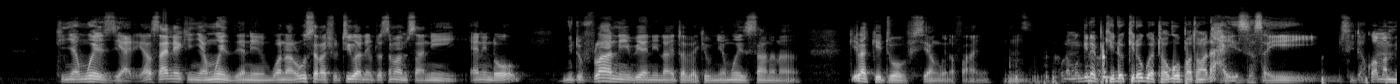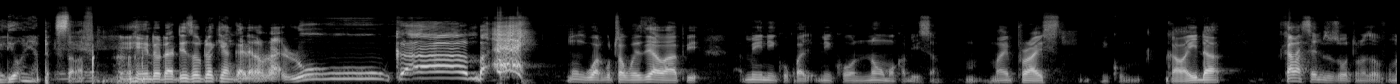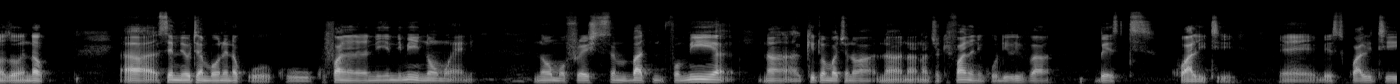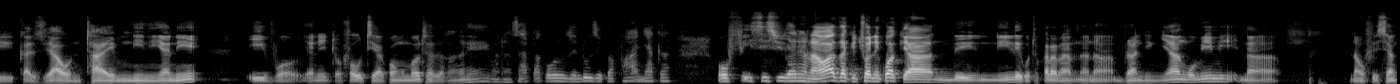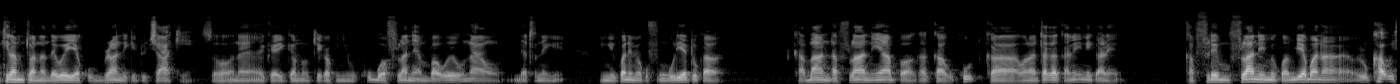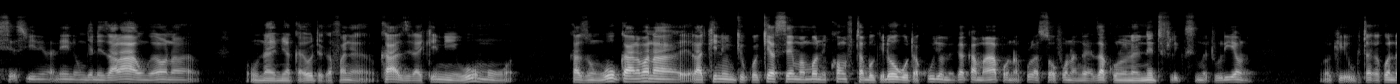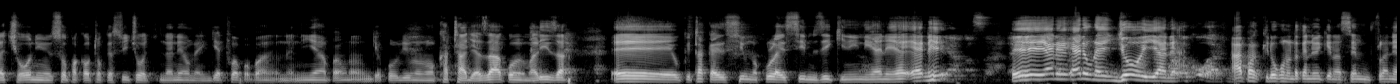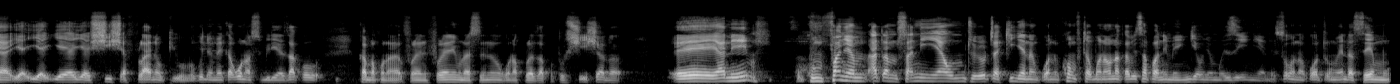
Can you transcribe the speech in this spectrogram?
Kinyamwezi yani sasa yani kinyamwezi yani bwana harusi anashutiwa ni utasema msanii yani ndo vitu fulani hivi yani naita vya kinyamwezi sana na kila kitu ofisi yangu inafanya. Mm. kuna mwingine kidogo kidogo ataogopa ataona dai sasa hii sitakuwa mamilioni ya pesa alafu. ndo tatizo mtu akiangalia naona lukamba eh! mungu wangu tutamwezea wapi? Mi niko, kwa- niko nomo kabisa. My price niko kawaida. Kama sehemu zozote unazo- unazoenda uh, sehemu yote ambayo unaenda ku, ku, kufanya ni, ni mi nomo yani normal fresh. But for me na kitu ambacho nachokifanya na, na, na ni kudeliver best quality. Eh, best quality kazi yao on time nini yani hivyo yani tofauti ya kwangu mmoja akaangalia hey, bwana sasa kule uzinduzi kafanya ka ofisi sio yani anawaza kichwani kwake ah, ni, ni ile kutokana na, na, na branding yangu mimi na na ofisi yangu. Kila mtu ana the way ya kubrand kitu chake. So naweka ika unakiweka kwenye ukubwa fulani ambao wewe unao hata ninge- ningekuwa nimekufungulia tu ka kabanda fulani hapa ka, ka, ka, wanataka kanini kale ka frame fulani imekwambia bwana Lukawi sesini na nini ungenizalaa ungeona una miaka yote kafanya kazi lakini humu kazunguka. Na maana lakini ukikokea sehemu ambayo ni comfortable kidogo utakuja umekaa kama hapo unakula sofa unaangalia zako una Netflix umetulia una, ukitaka kwenda chooni sio paka utoke sio nani unaingia tu hapa nani hapa unaingia kurudi unakata haja zako umemaliza. Eh ukitaka AC unakula AC mziki nini yani yani eh yani yani una enjoy yani. Hapa kidogo nataka niweke na sehemu fulani ya, ya, ya, ya, shisha fulani uki- umekuja umekaa kuna subiria zako kama kuna fulani fulani unasema kuna kula za kutushisha na eh yani kumfanya hata msanii au mtu yote akija na kuwa comfortable anaona kabisa hapa nimeingia kwenye mwezini yani. So unakuwa tumeenda sehemu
